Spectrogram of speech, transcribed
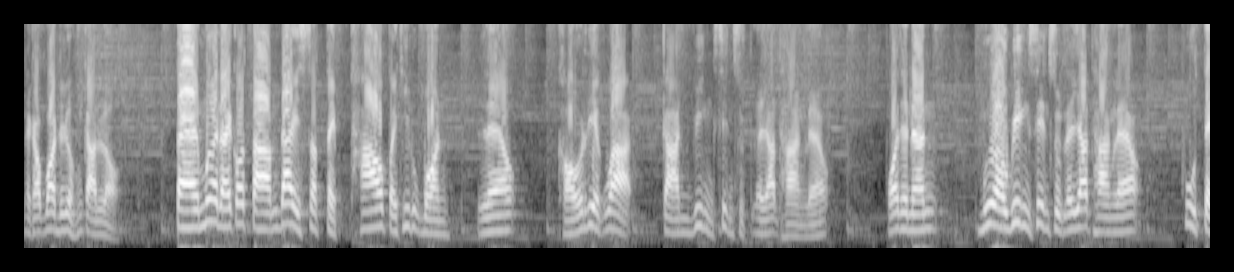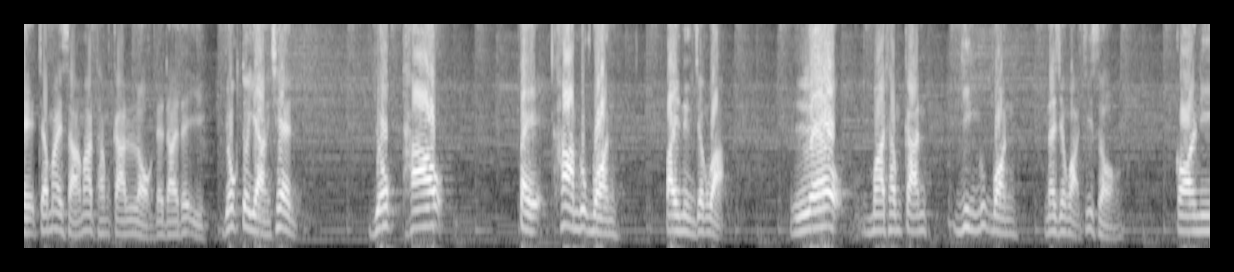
นะครับว่าเรื่องของการหลอก แต่เมื่อใดก็ตามได้สเต็ปเท้าไปที่ลูกบอล แล้วเขาเรียกว่าการวิ่งสิ้นสุดระยะทางแล้ว เพราะฉะนั้นเมื่อวิ่งสิ้นสุดระยะทางแล้ว ผู้เตะจะไม่สามารถทำการหลอกใดๆได้อีก ยกตัวอย่างเช่น ยกเท้าเตะข้ามลูกบอลไปหนึ่งจังหวะ แล้ว มาทำการยิงลูกบอลในจังหวะที่ 2 กรณี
